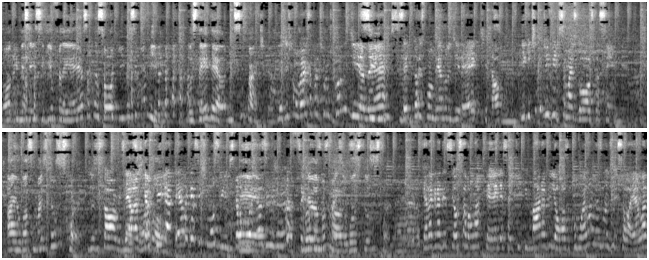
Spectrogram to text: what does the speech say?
Logo comecei a seguir, eu falei, "É, essa pessoa aqui vai ser minha amiga. Gostei dela, muito simpática. E a gente conversa praticamente todo dia, Sim, né? sim. Sempre tô respondendo no direct e tal. E que tipo de vídeo você mais gosta, assim? Ah, eu gosto mais dos stories. Dos stories? Eu Nossa, acho que a eu adoro. filha dela que assiste meus vídeos, que ela falou que assiste, né? É, a Você gosta ama mais, eu gosto dos teus stories. É, Eu quero agradecer ao Salão La Pele, essa equipe maravilhosa. Como ela mesma disse, ó, ela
